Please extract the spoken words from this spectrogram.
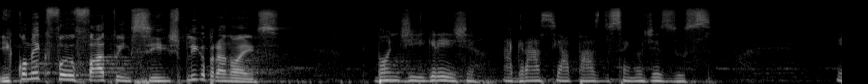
E como é que foi o fato em si? Explica para nós. Bom dia, igreja. A graça e a paz do Senhor Jesus. É,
